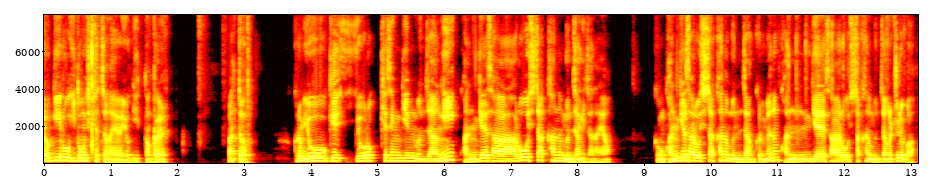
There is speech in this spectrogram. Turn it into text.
여기로 이동시켰잖아요. 여기 있던 걸. 맞죠? 그럼 요게 요렇게 생긴 문장이 관계사로 시작하는 문장이잖아요. 그럼 관계사로 시작하는 문장 그러면은 관계사로 시작하는 문장을 줄여봐.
